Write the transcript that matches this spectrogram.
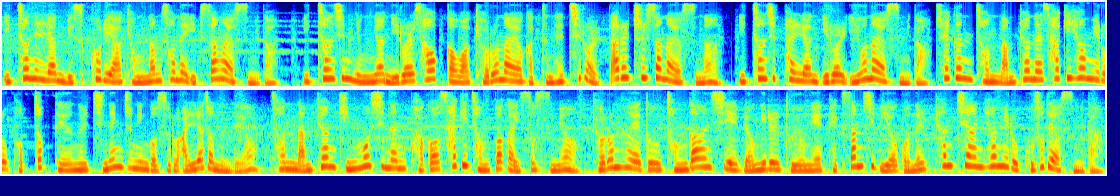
2001년 미스코리아 경남선에 입상하였습니다. 2016년 1월 사업가와 결혼하여 같은 해 7월 딸을 출산하였으나 2018년 1월 이혼하였습니다. 최근 전 남편의 사기 혐의로 법적 대응을 진행 중인 것으로 알려졌는데요. 전 남편 김모 씨는 과거 사기 전과가 있었으며 결혼 후에도 정가은 씨의 명의를 도용해 132억 원을 편취한 혐의로 고소되었습니다.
